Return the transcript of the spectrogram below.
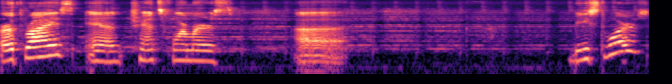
Earthrise, and Transformers uh, Beast Wars,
